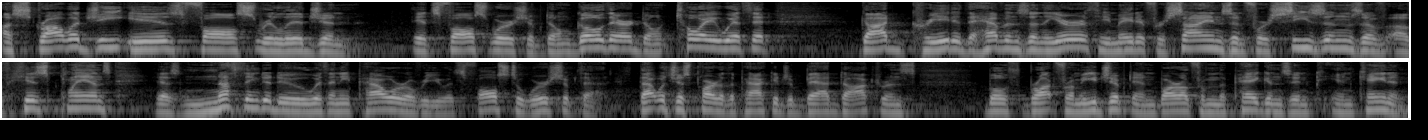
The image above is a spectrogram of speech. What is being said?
Astrology is false religion, it's false worship. Don't go there, don't toy with it. God created the heavens and the earth. He made it for signs and for seasons of, of His plans. It has nothing to do with any power over you. It's false to worship that. That was just part of the package of bad doctrines, both brought from Egypt and borrowed from the pagans in, in Canaan.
